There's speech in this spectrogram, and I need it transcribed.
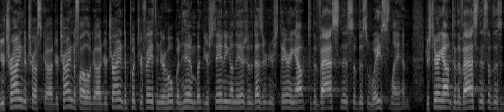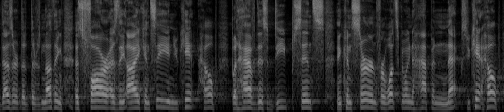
You're trying to trust God. You're trying to follow God. You're trying to put your faith and your hope in Him, but you're standing on the edge of the desert and you're staring out to the vastness of this wasteland. You're staring out into the vastness of this desert that there's nothing as far as the eye can see, and you can't help but have this deep sense and concern for what's going to happen next. You can't help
